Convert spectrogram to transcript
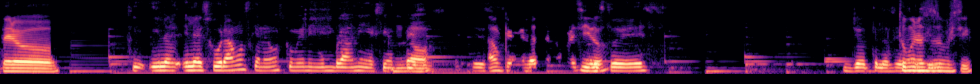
Pero, Sí, y, le- y les juramos que no hemos comido ningún brownie de 100 No. pesos. Es- aunque me lo has ofrecido, esto es... Yo te lo sé. tú me lo has ofrecido.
